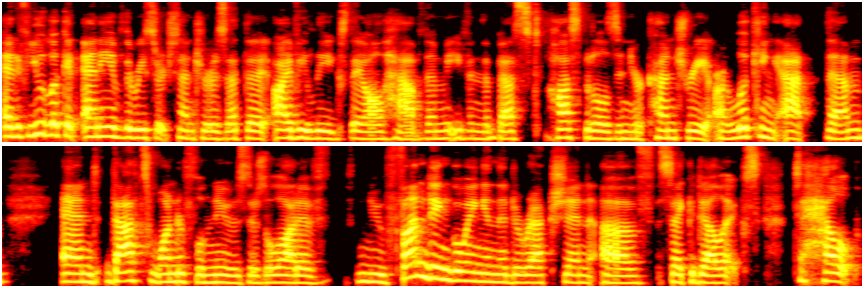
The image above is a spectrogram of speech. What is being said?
And if you look at any of the research centers at the Ivy Leagues, they all have them. Even the best hospitals in your country are looking at them. And that's wonderful news. There's a lot of new funding going in the direction of psychedelics to help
